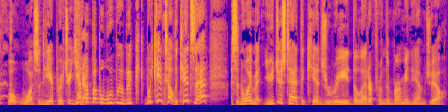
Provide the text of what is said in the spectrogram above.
"Well, wasn't he a preacher?" Yeah, but but, but we, we, we we can't tell the kids that. I said, "No, wait a minute. You just had the kids read the letter from the Birmingham jail."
